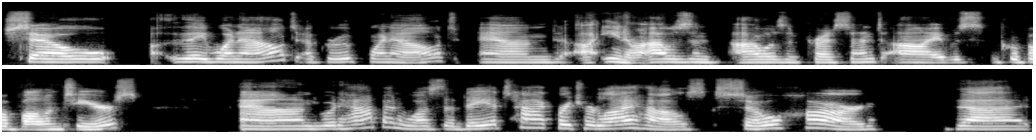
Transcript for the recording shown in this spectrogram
So they went out a group went out and uh, you know i wasn't i wasn't present uh, was a group of volunteers and what happened was that they attacked richard lighthouse so hard that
